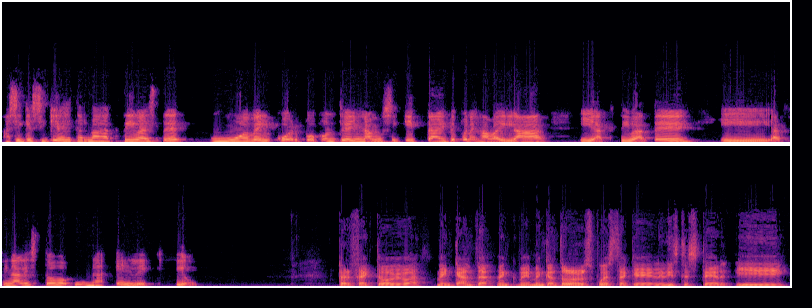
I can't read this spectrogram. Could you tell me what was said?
Así que si quieres estar más activa, Esther, mueve el cuerpo. Ponte ahí una musiquita y te pones a bailar y actívate y al final es todo una elección. Perfecto, Eva. Me encanta. Me, encantó la respuesta que le diste Esther y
